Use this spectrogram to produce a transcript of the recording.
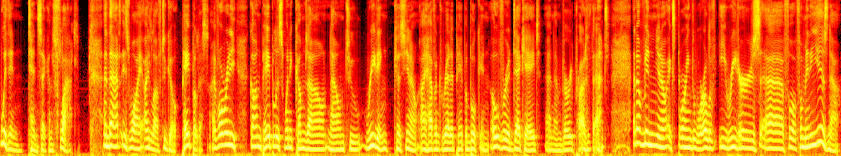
within 10 seconds flat. And that is why I love to go paperless. I've already gone paperless when it comes down, down to reading, because, you know, I haven't read a paper book in over a decade, and I'm very proud of that. And I've been, you know, exploring the world of e readers uh, for, for many years now.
